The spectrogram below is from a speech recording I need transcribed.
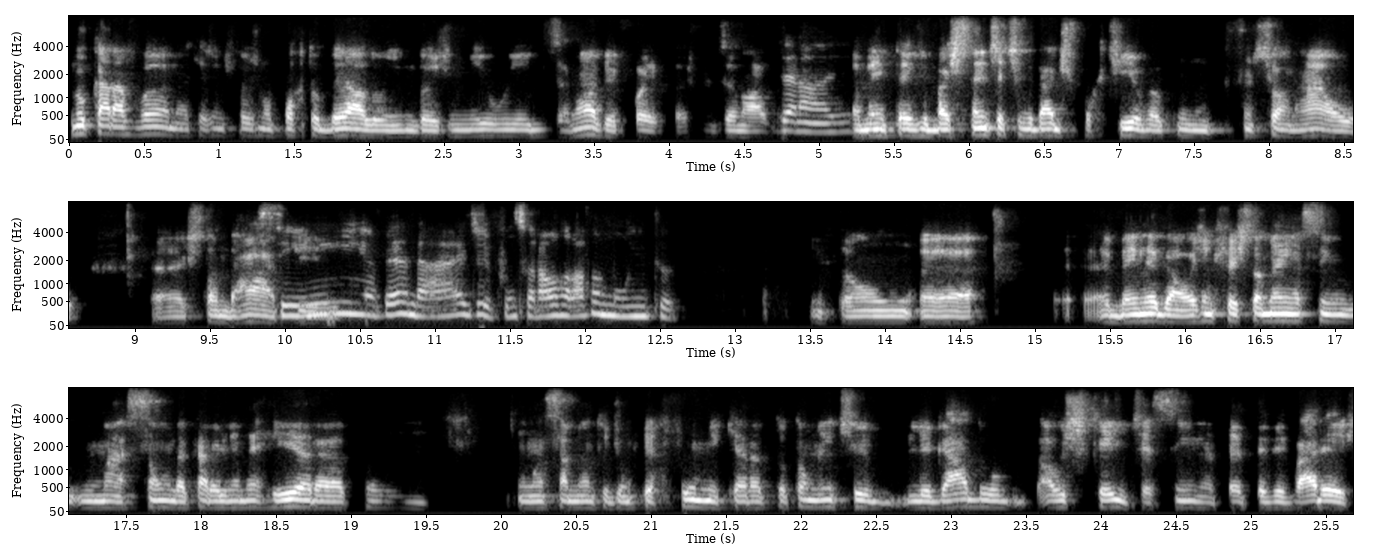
No Caravana, que a gente fez no Porto Belo em 2019, foi 2019, 19. também teve bastante atividade esportiva com funcional, é, stand-up. Sim, é verdade, funcional rolava muito. Então, é, é bem legal. A gente fez também assim uma ação da Carolina Herrera com um lançamento de um perfume que era totalmente ligado ao skate, assim, até teve várias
